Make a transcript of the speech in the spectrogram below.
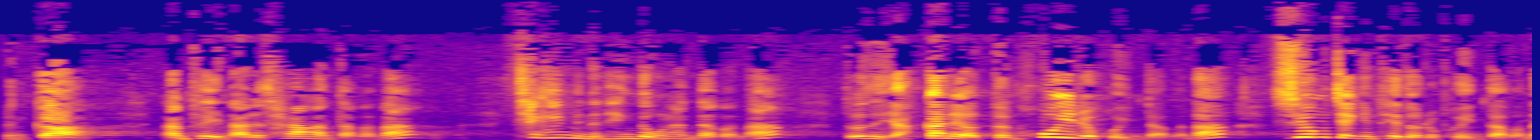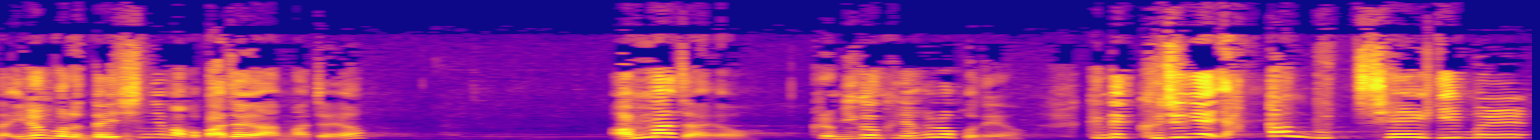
그러니까, 남편이 나를 사랑한다거나 책임 있는 행동을 한다거나 또는 약간의 어떤 호의를 보인다거나 수용적인 태도를 보인다거나 이런 거는 내 신념하고 맞아요? 안 맞아요? 안 맞아요. 그럼 이건 그냥 흘러보내요. 근데 그 중에 약간 무책임을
